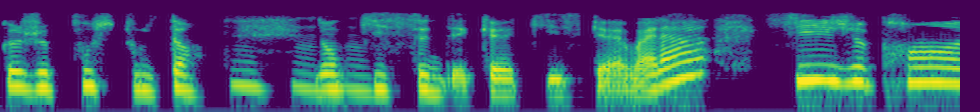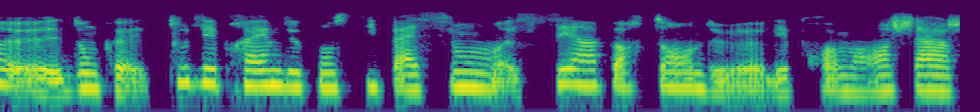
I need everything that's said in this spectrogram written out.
que je pousse tout le temps. Mmh, mmh, donc, mmh. qui se, que, qui, que, voilà. Si je prends euh, donc euh, tous les problèmes de constipation, c'est important de les prendre en charge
